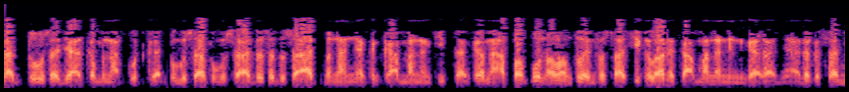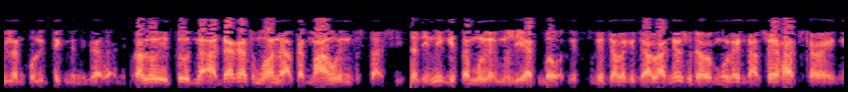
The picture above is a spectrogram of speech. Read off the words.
tentu saja akan menakutkan. Pengusaha-pengusaha itu satu saat menanyakan keamanan kita. Karena apa pun orang itu investasi kalau ada keamanan di negaranya, ada kestabilan politik di negaranya. Kalau itu tidak ada kan semua tidak akan mau investasi. Dan ini kita mulai melihat bahwa gejala-gejalanya sudah mulai tidak sehat sekarang ini.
